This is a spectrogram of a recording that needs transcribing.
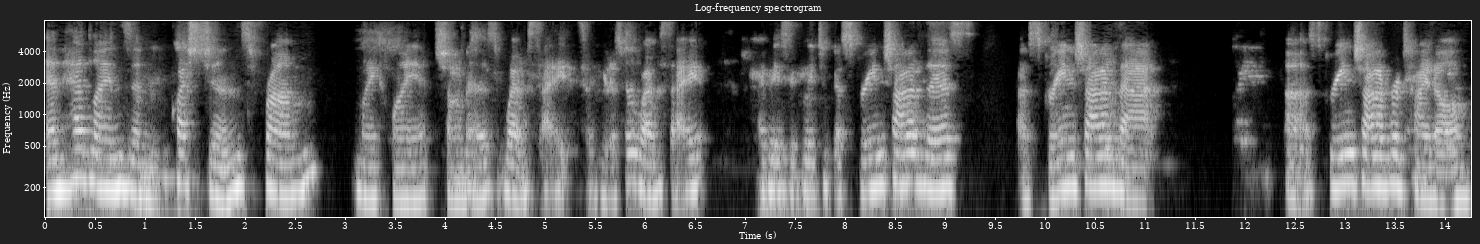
and headlines and hmm. questions from my client Shauna's website. So here's her website. I basically took a screenshot of this, a screenshot of that, a screenshot of her title.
